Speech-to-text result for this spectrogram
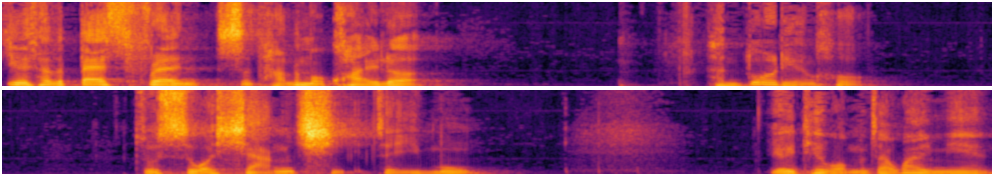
因为他的 best friend 使他那么快乐。”很多年后，就使我想起这一幕。有一天我们在外面，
